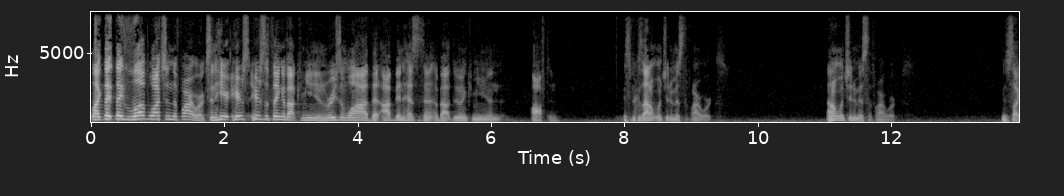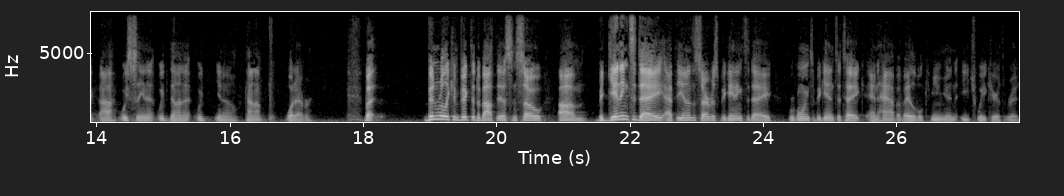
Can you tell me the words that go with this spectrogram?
like, they, they love watching the fireworks. And here, here's, here's the thing about communion. The reason why that I've been hesitant about doing communion often is because I don't want you to miss the fireworks. I don't want you to miss the fireworks. It's like, ah, we've seen it, we've done it, we, you know, kind of whatever. But been really convicted about this, and so um, beginning today, at the end of the service, beginning today, we're going to begin to take and have available communion each week here at the Ridge.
